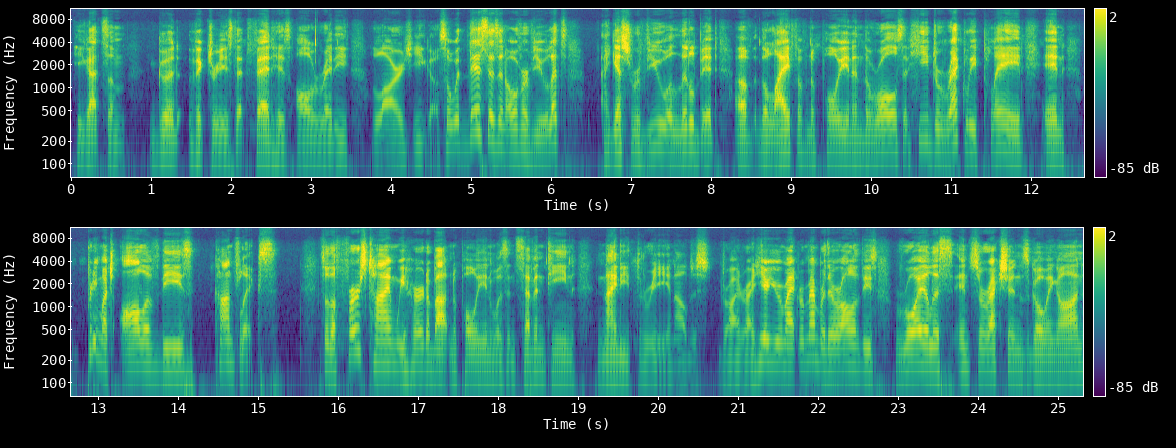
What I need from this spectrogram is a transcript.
He got some good victories that fed his already large ego. So with this as an overview, let's I guess review a little bit of the life of Napoleon and the roles that he directly played in pretty much all of these conflicts. So the first time we heard about Napoleon was in 1793. And I'll just draw it right here. You might remember there were all of these royalist insurrections going on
